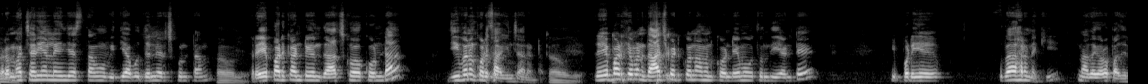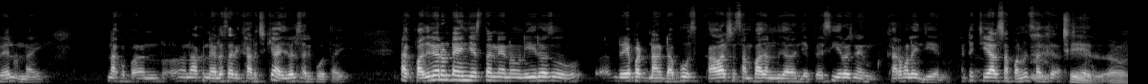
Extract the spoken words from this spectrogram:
బ్రహ్మచర్యంలో ఏం చేస్తాము? విద్యాబుద్ధులు నేర్చుకుంటాం. రేపటికంటూ ఏం దాచుకోకుండా జీవనం కొనసాగించాలంట. రేపటికి ఏమైనా దాచిపెట్టుకున్నాం అనుకోండి ఏమవుతుంది అంటే ఇప్పుడు ఉదాహరణకి నా దగ్గర పదివేలు ఉన్నాయి. నాకు నాకు నెలసరి ఖర్చుకి ఐదు వేలు సరిపోతాయి. నాకు పదివేలు ఉంటాయి ఏం చేస్తాను నేను? ఈ రోజు రేపటి నాకు డబ్బు కావాల్సిన సంపాదన ఉంది కదని చెప్పేసి ఈ రోజు నేను కర్మలేం చేయను. అంటే చేయాల్సిన పనులు సరిగ్గా చేయరు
